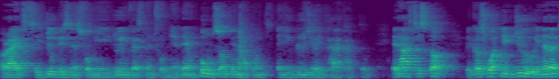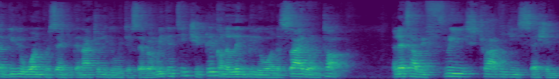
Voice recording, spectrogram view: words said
All right, so do business for me, do investment for me, and then boom, something happens and you lose your entire capital. It has to stop because what they do, in order to give you 1%, you can actually do it yourself. And we can teach you. Click on the link below on the side or on top and let's have a free strategy session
